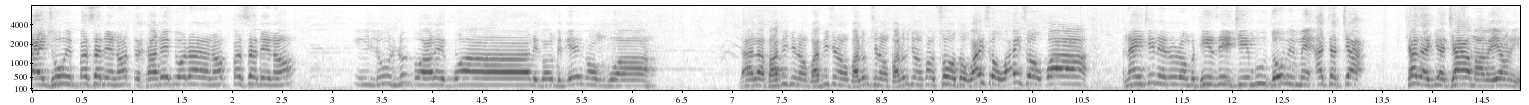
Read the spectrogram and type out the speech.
တိုင်ချိုးရင်ပတ်ဆက်တယ်နော်တခါတည်းပြောတာနော်ပတ်ဆက်တယ်နော်အီလို့လွတ်သွားတယ်ကွာဒီကောင်တကယ်ကောင်ကွာလာလာဘာဖြစ်ချင်တော့ဘာဖြစ်ချင်တော့ဘာလို့ချင်တော့ဘာလို့ချင်တော့ကောက်ဆော့ဆော့ဝိုင်းဆော့ဝိုင်းဆော့ကွာအနိုင်ချင်းတယ်လို့တော့မထင်စေချင်ဘူးသို့ပေမဲ့အကြကြချတာကြီးချာမှာပဲရောက်နေ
